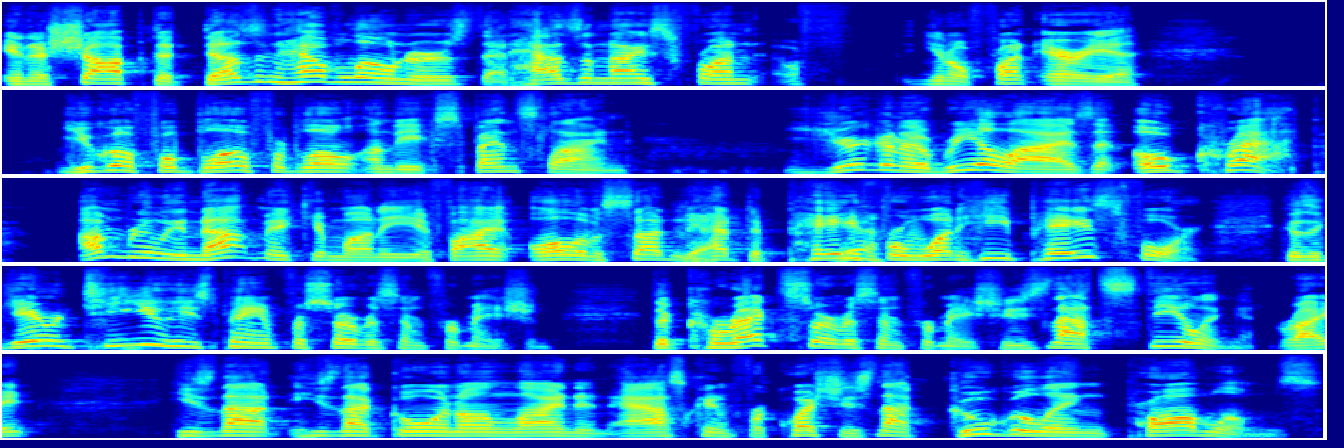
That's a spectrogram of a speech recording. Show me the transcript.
in a shop that doesn't have loaners, that has a nice front, you know, front area, you go for blow for blow on the expense line, you're going to realize that oh crap. I'm really not making money if I all of a sudden Yeah. had to pay Yeah. for what he pays for. Because I guarantee you he's paying for service information. The correct service information. He's not stealing it, right? He's not he's not going online and asking for questions. He's not Googling problems.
